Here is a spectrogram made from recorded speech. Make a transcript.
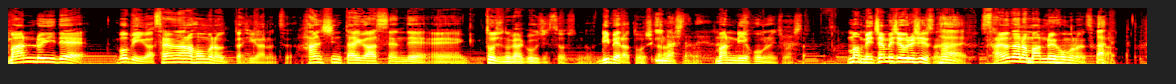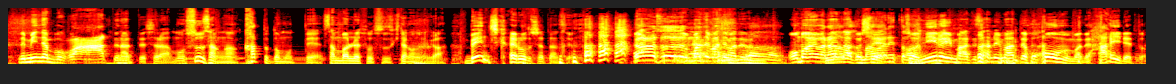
満塁で、 ボビーがサヨナラホームランを打った日があるんですよ。阪神タイガース戦で、えー当時の外国人投手のリベラ投手からいましたね満塁ホームランにしました。まあめちゃめちゃ嬉しいですね。はいサヨナラ満塁ホームランですから。はいで、みんなもうわーってなってしたら、もうスーさんが勝ったと思って、3番レフト鈴木貴則が、ベンチ帰ろうとしちゃったんですよ。ああ、そう待て待て待て。お前はランナーとして、そう、二塁回って三塁回ってホームまで入れと。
